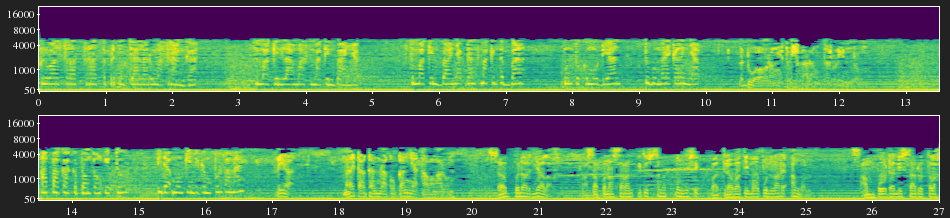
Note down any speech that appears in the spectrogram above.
keluar serat-serat seperti jala rumah serangga. Semakin lama semakin banyak. Semakin banyak dan semakin tebal. Untuk kemudian tubuh mereka lenyap. Kedua orang itu sekarang terlindung. Apakah kepompong itu tidak mungkin digempur, Paman? Lihat, mereka akan melakukannya, Tawang Alun. Sebenarnya lah, rasa penasaran itu sangat mengusik Badrawati maupun Lare Angon. Sampo dan Nisado telah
